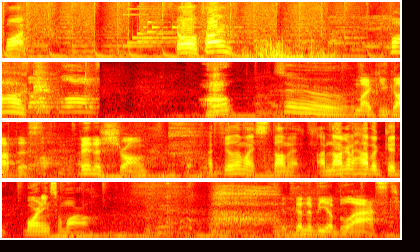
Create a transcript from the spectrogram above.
Come on. Let's go, time. Fuck. Dude. Mike, you got this. Finish strong. I feel in my stomach. I'm not gonna have a good morning tomorrow. It's gonna be a blast.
